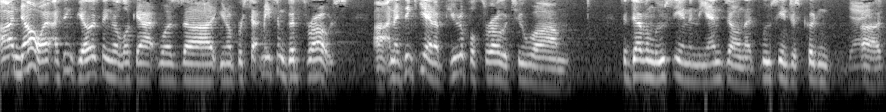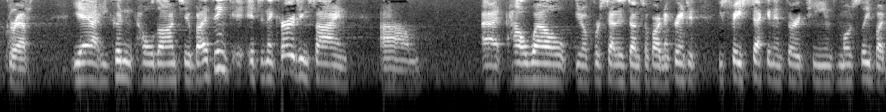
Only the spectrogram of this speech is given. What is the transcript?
Uh, no, I, I think the other thing to look at was, uh, you know, Brissett made some good throws. Uh, and I think he had a beautiful throw to um, to Devin Lucien in the end zone that Lucien just couldn't yeah, uh, grab. Yeah, he couldn't hold on to. But I think it's an encouraging sign um, at how well you know Brissett has done so far. Now, granted, he's faced second and third teams mostly, but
